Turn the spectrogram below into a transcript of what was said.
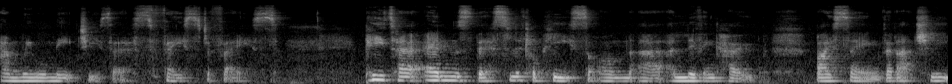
and we will meet Jesus face to face. Peter ends this little piece on uh, a living hope by saying that actually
